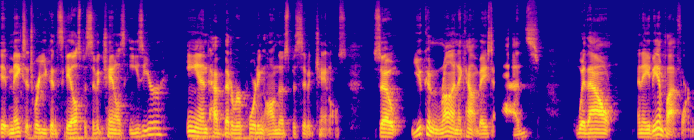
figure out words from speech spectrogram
It makes it to where you can scale specific channels easier and have better reporting on those specific channels. So you can run account based ads without an ABM platform.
